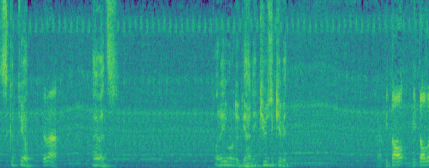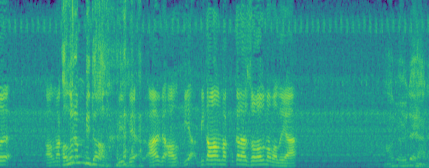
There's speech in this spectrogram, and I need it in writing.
Sıkıntı yok. Değil mi? Evet. Parayı vurduk yani 202 bin. Ya bir dal bir dalı almak Alırım bir dal. bir, bir, abi al bir, bir dal almak bu kadar zor olmamalı ya. Abi öyle yani.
